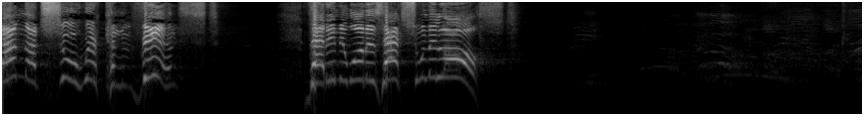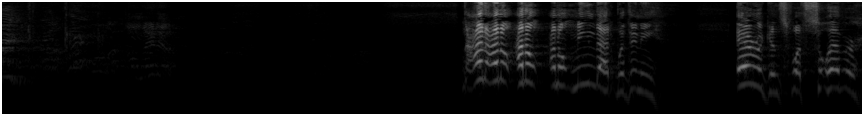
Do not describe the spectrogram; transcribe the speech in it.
I'm not sure we're convinced that anyone is actually lost. I, I, don't, I, don't, I don't mean that with any arrogance whatsoever.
